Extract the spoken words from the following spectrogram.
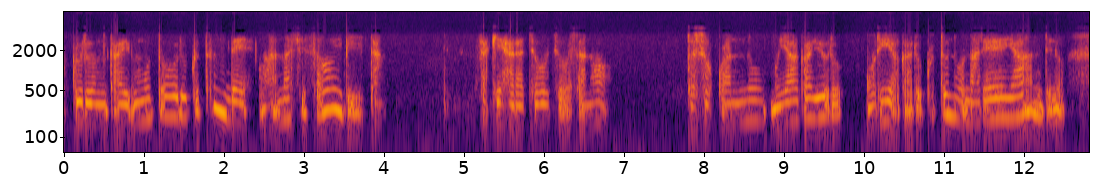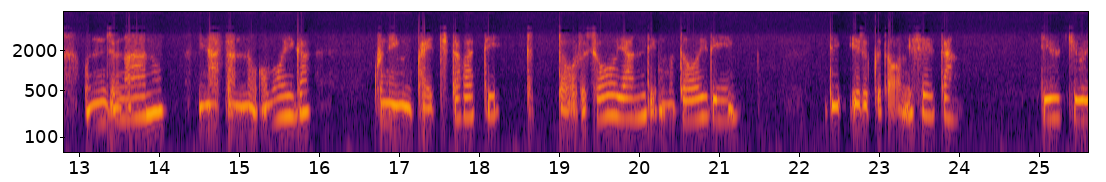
くるんかいむとるくとんでお話しそういびいたん崎原町長さの図書館のむやがゆる盛り上がることのなれやんでのうんじゅなの皆さんの思いが9人会伝わってとっとおるそうやんでむといびん。でゆるくど見せたん。琉球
